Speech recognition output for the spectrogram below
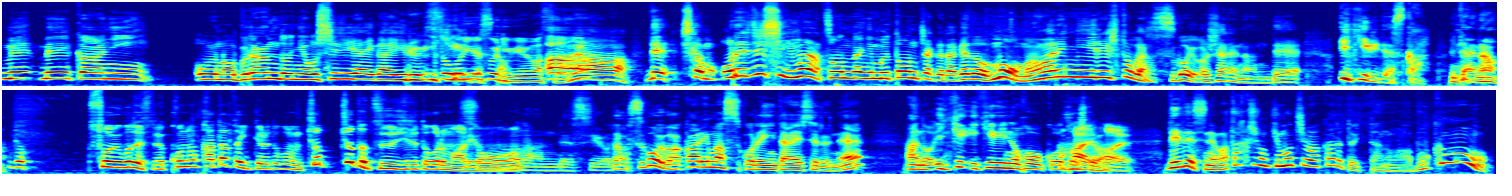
メメーカーに俺のブランドにお知り合いがいるそういう風に見えますよね。でしかも俺自身はそんなに無頓着だけどもう周りにいる人がすごいおしゃれなんで生きりですか？みたいな。だそういうことですね。この方と言ってるところもちょちょっと通じるところもあるよそううななんですよ。だからすごい分かりますこれに対するね。あのいきいきりの方向としては。はいはい。でですね私の気持ち分かると言ったのは僕も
